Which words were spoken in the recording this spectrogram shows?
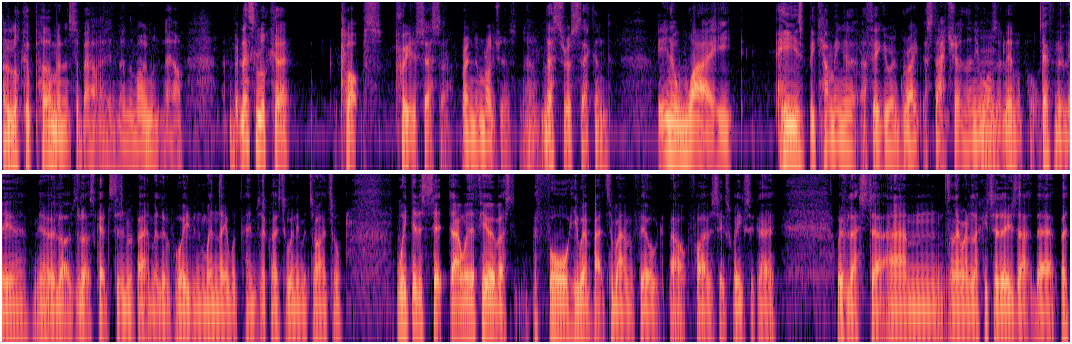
a look of permanence about it at the moment now. But let's look at Klopp's predecessor, Brendan Rodgers. Now, Leicester a second. In a way, he's becoming a, a, figure of greater stature than he was mm. at Liverpool. Definitely, yeah. yeah a lot, there's a lot of scepticism about him at Liverpool, even when they came so close to winning the title. We did a sit down with a few of us before he went back to Anfield about five or six weeks ago with Leicester, um, and they were unlucky to lose that there. But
